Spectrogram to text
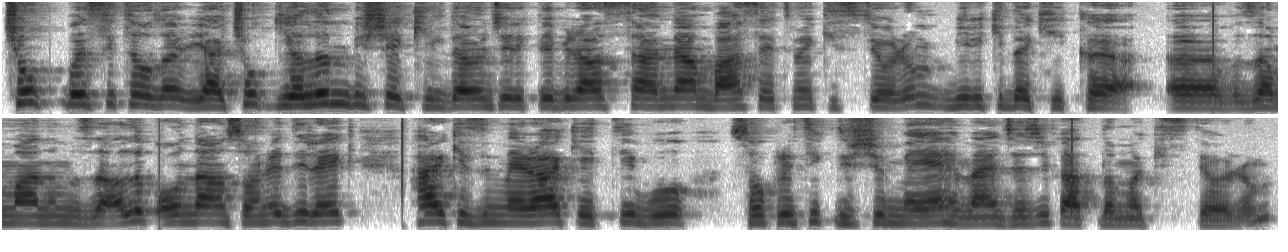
çok basit olur, ya çok yalın bir şekilde öncelikle biraz senden bahsetmek istiyorum. Bir iki dakika e, zamanımızı alıp ondan sonra direkt herkesin merak ettiği bu Sokratik düşünmeye hemencecik atlamak istiyorum.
